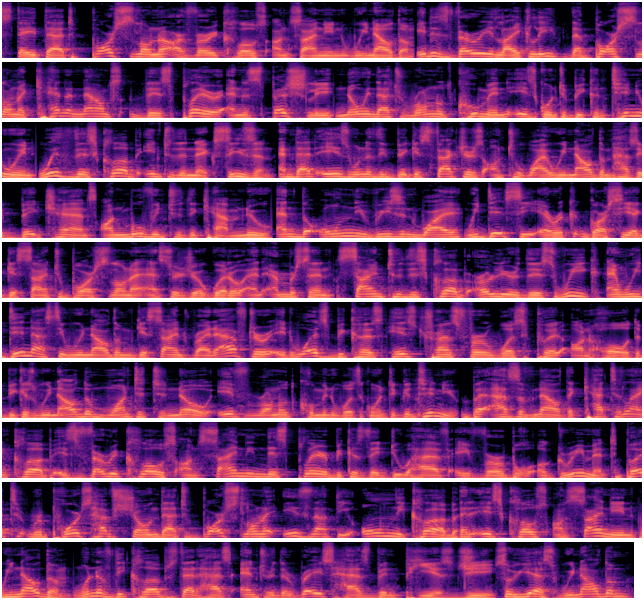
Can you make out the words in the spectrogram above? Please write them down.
state that Barcelona are very close on signing Wijnaldum. It is very likely that Barcelona can announce this player and especially knowing that Ronald Koeman is going to be continuing with this club into the next season. And that is one of the biggest factors onto why Wijnaldum has a big chance on moving to the Camp Nou. And the only reason why we did see Eric Garcia get signed to Barcelona and Sergio Aguero and Emerson signed to this club earlier this week and we did not see Wijnaldum get signed right after, it was because his transfer was put on hold because we Wijnaldum wanted to know if Ronald Koeman was going to continue. But as of now, the Catalan club is very close on signing this player because they do have a verbal agreement. But reports have shown that Barcelona is not the only club that is close on signing Wijnaldum. One of the clubs that has entered the race has been PSG. So yes, Wijnaldum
